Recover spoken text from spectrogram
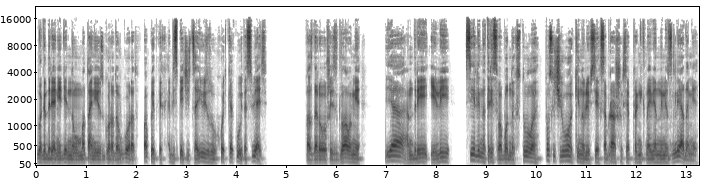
благодаря недельному мотанию из города в город в попытках обеспечить Союзу хоть какую-то связь. Поздоровавшись с главами, я, Андрей и Ли сели на три свободных стула, после чего окинули всех собравшихся проникновенными взглядами.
